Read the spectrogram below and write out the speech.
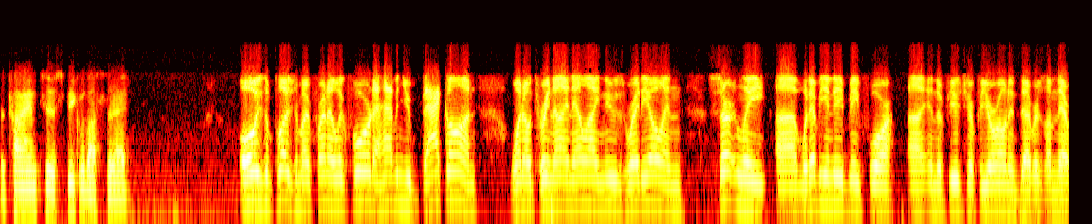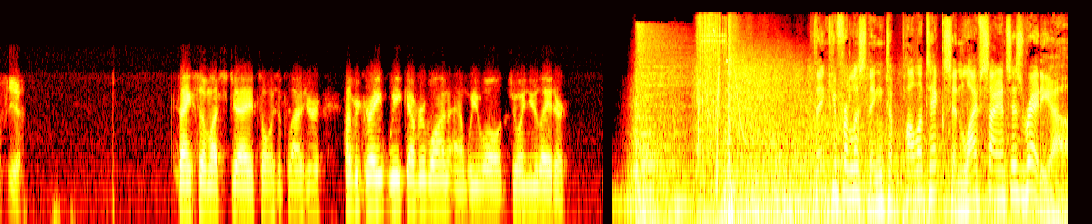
the time to speak with us today. Always a pleasure, my friend. I look forward to having you back on 1039 LI News Radio, and certainly uh, whatever you need me for uh, in the future for your own endeavors, I'm there for you. Thanks so much, Jay. It's always a pleasure. Have a great week, everyone, and we will join you later. Thank you for listening to Politics and Life Sciences Radio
